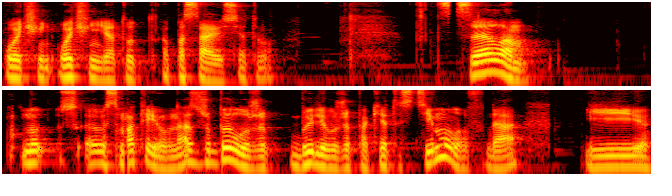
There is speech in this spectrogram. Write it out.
очень-очень я тут опасаюсь этого. В целом, ну, э, смотри, у нас же был уже, были уже пакеты стимулов, да, и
